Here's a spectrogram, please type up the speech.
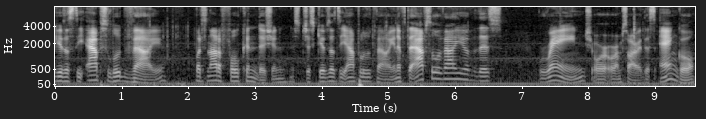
gives us the absolute value but it's not a full condition it just gives us the absolute value and if the absolute value of this range or, or I'm sorry this angle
